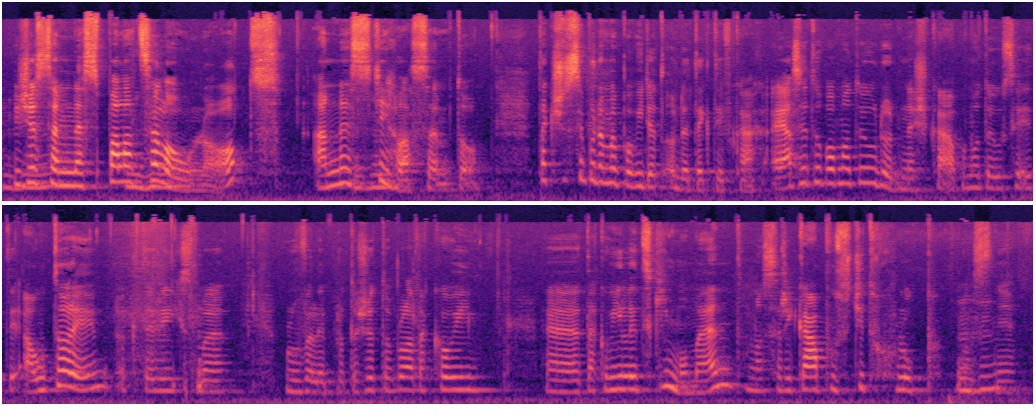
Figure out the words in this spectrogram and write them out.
mm-hmm. že jsem nespala mm-hmm. celou noc a nestihla mm-hmm. jsem to. Takže si budeme povídat o detektivkách. A já si to pamatuju do dneška a pamatuju si i ty autory, o kterých jsme mluvili, protože to byl takový, eh, takový lidský moment, ono se říká pustit chlup vlastně. Mm-hmm.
